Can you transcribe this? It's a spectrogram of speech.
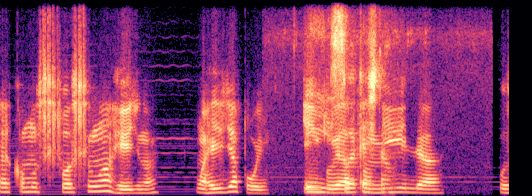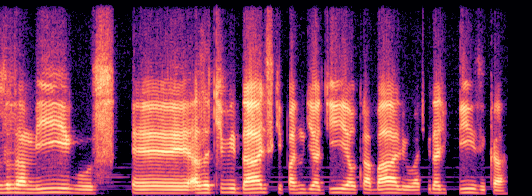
é como se fosse uma rede, né? Uma rede de apoio. Que inclui a, a família, os amigos, é, as atividades que faz no dia a dia, o trabalho, atividade física,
